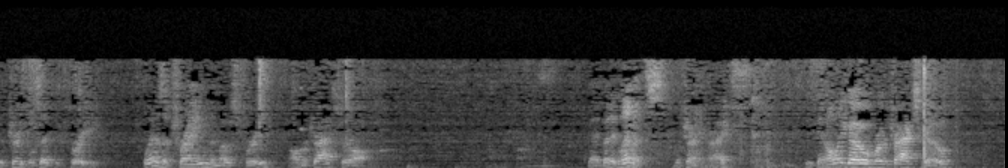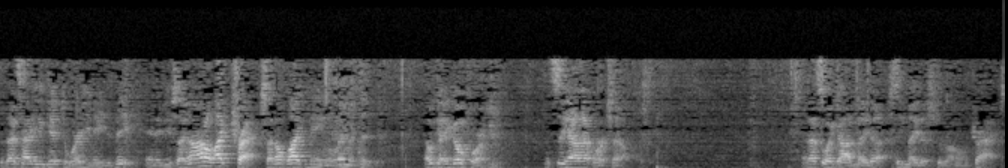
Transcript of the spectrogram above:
the truth will set you free. When is a train the most free? On the tracks or off? Okay, but it limits the train, right? You can only go where the tracks go, but that's how you get to where you need to be. And if you say, no, I don't like tracks, I don't like being limited, okay, go for it. Let's see how that works out. And that's the way God made us. He made us to run on tracks.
